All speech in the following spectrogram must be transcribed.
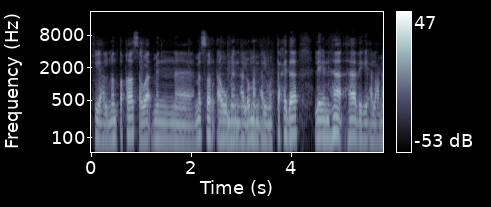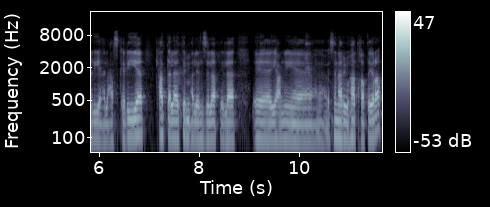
في المنطقة سواء من مصر أو من الأمم المتحدة لإنهاء هذه العملية العسكرية حتى لا يتم الانزلاق إلى يعني سيناريوهات خطيرة.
